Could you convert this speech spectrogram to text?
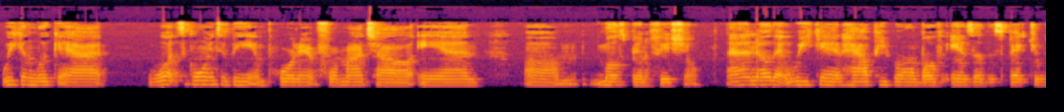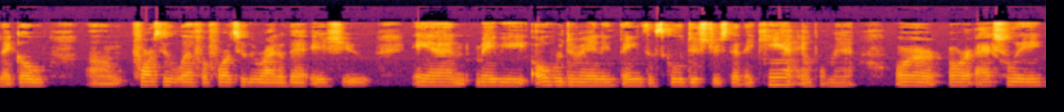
we can look at what's going to be important for my child and um, most beneficial. And I know that we can have people on both ends of the spectrum that go um, far to the left or far to the right of that issue and maybe over demanding things of school districts that they can't implement or, or actually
